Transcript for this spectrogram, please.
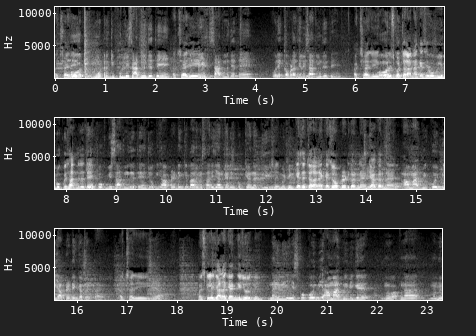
अच्छा जी। और मोटर की पुल्ली साथ में देते हैं। अच्छा जी। बेल्ट साथ में देते हैं और एक कपड़ा थैली साथ में देते हैं। अच्छा जी। और, और- इसको चलाना कैसे? वो भी बुक भी साथ में देते हैं? बुक भी साथ में देते हैं जो कि ऑपरेटिंग के बारे में सारी जानकारी इस बुक के अंदर दी अच्छा, गई है। मशीन कैसे चलाना है कैसे ऑपरेट करना है क्या हाँ, करना है? आम आदमी कोई भी ऑपरेटिंग कर सकता है। अच्छा जी। जी हाँ। और इसके लिए ज़्यादा ज्ञान की ज़रूरत नहीं। नहीं नहीं इसको कोई भी आम आदमी भी अपना मम्मी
